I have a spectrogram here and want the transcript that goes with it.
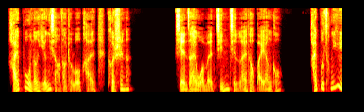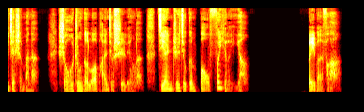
还不能影响到这罗盘。可是呢，现在我们仅仅来到白羊沟，还不曾遇见什么呢？手中的罗盘就失灵了，简直就跟报废了一样。没办法，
